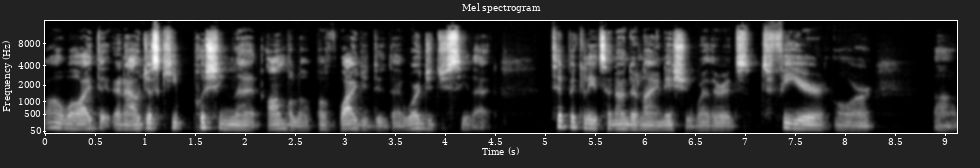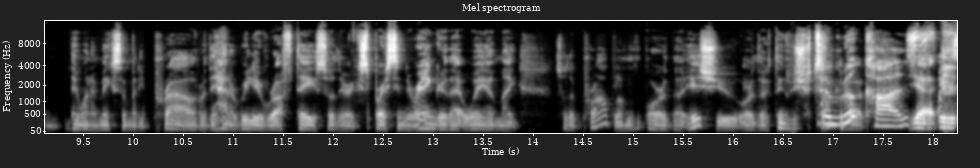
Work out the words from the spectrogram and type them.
Oh, well, I did. And I'll just keep pushing that envelope of why you did that. Where did you see that? Typically, it's an underlying issue, whether it's fear or um, they want to make somebody proud or they had a really rough day, so they're expressing their anger that way. I'm like, so the problem or the issue or the things we should talk about. The root about, cause. yeah, is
